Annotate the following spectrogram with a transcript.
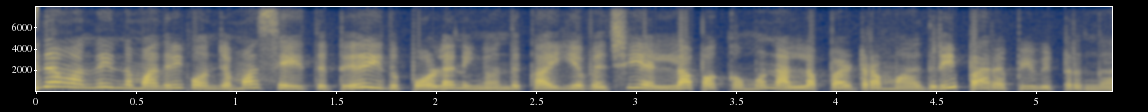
இதை வந்து இந்த மாதிரி கொஞ்சமாக சேர்த்துட்டு இது போல் நீங்கள் வந்து கையை வச்சு எல்லா பக்கமும் நல்லா படுற மாதிரி பரப்பி விட்டுருங்க.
